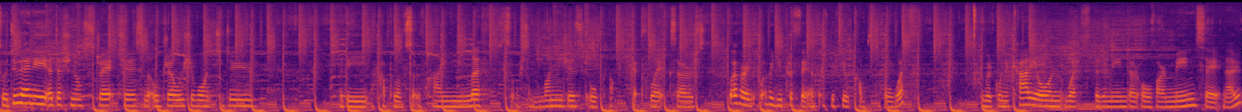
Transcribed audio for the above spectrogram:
So do any additional stretches, little drills you want to do, maybe a couple of sort of high knee lifts or some lunges to open up hip flexors, whatever, whatever you prefer, whatever you feel comfortable with. We're going to carry on with the remainder of our main set now.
